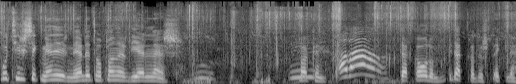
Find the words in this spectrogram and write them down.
Bu tirşik nedir? Nerede toplanır diyenler. Bakın. Baba. Bir dakika oğlum. Bir dakika dur bekle.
